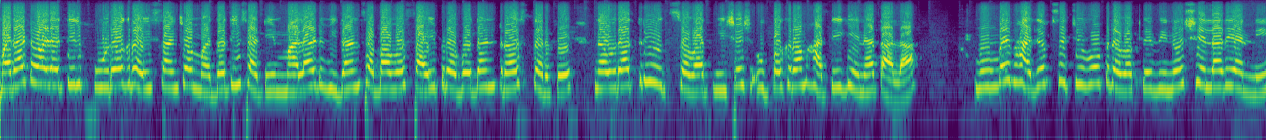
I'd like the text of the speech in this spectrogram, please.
मराठवाड्यातील पूरग्रस्तांच्या मदतीसाठी मालाड विधानसभा व साई प्रबोधन ट्रस्ट तर्फे नवरात्री उत्सवात विशेष उपक्रम हाती घेण्यात आला. मुंबई भाजप सचिव व प्रवक्ते विनोद शेलार यांनी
